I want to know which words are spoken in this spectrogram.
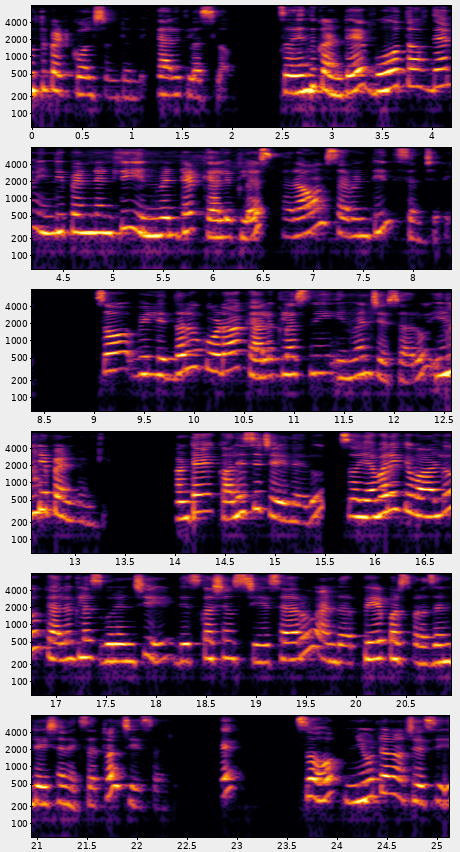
గుర్తుపెట్టుకోవాల్సి ఉంటుంది క్యాలిక్యులస్లో సో ఎందుకంటే both of them independently invented calculus around seventeenth century so వీళ్ళిద్దరూ కూడా క్యాలిక్యులస్ని ఇన్వెంట్ చేశారు ఇండిపెండెంట్లీ అంటే కలిసి చేయలేదు సో ఎవరికి వాళ్ళు క్యాలిక్యులస్ గురించి డిస్కషన్స్ చేశారు అండ్ పేపర్స్ ప్రజెంటేషన్ ఎక్సెట్రా చేశారు. ఓకే సో న్యూటన్ వచ్చేసి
